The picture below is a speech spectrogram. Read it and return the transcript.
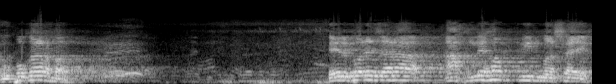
উপকার হয়। এরপরে যারা আহলে হক পীর মাসায়েক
